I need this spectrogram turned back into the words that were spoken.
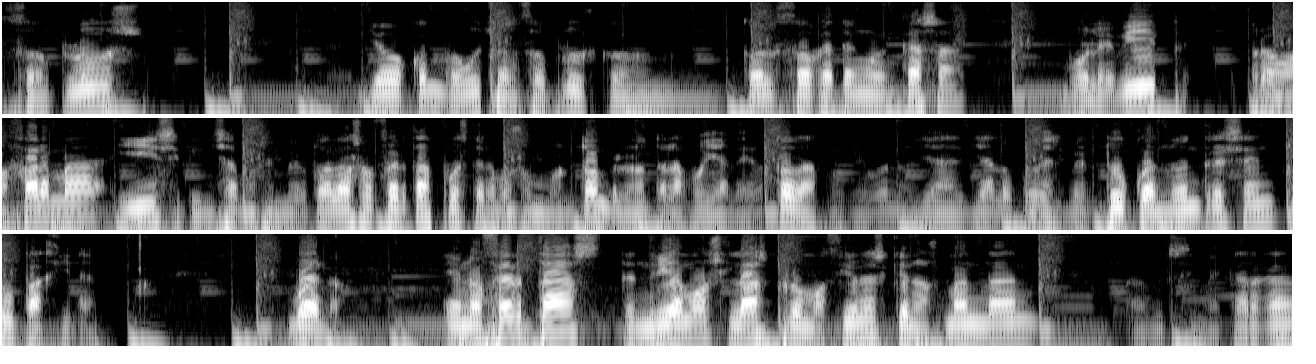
Zooplus. Yo compro mucho en Zooplus con todo el zoo que tengo en casa. Bulevip, Promo Pharma y si pinchamos en ver todas las ofertas pues tenemos un montón, pero no te las voy a leer todas porque bueno, ya, ya lo puedes ver tú cuando entres en tu página. Bueno, en ofertas tendríamos las promociones que nos mandan, a ver si me carga,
